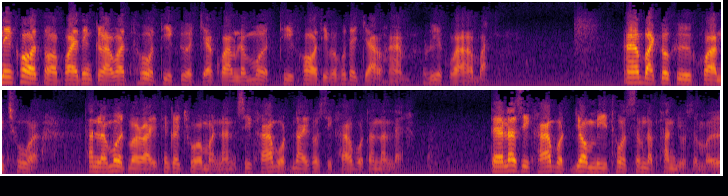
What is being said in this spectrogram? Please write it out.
ในข้อต่อไปท่านกล่าวว่าโทษที่เกิดจากความละเมิดที่ข้อที่พระพุทธเจ้าห้าม เรียกว่าอาบัติอาบัติก็คือความชั่ว ท่านละเมิดมาไรท่านก็ชั่วมันนั้นสิขาบทใดก็สิขาบทนั้นนั่นแหละ แต่ละสิขาบทย่อมมีโทษสำหรับท่านอยู่เสมอ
